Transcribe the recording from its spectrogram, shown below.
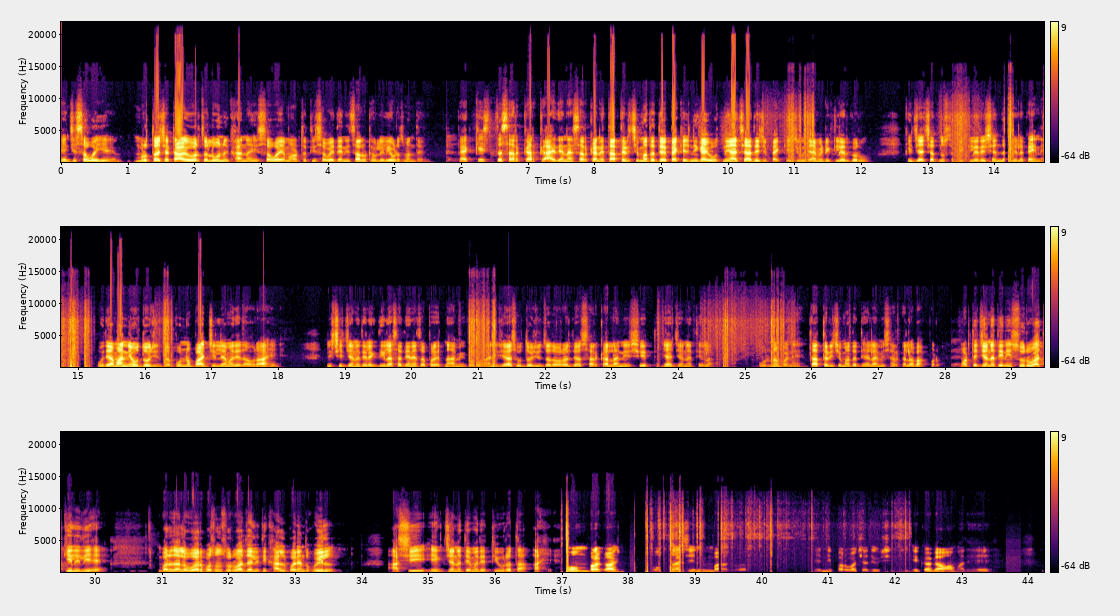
यांची सवय आहे. मृताच्या टाळीवरचं लोणी खाणं ही सवय आहे. मला वाटतं ती सवय त्यांनी चालू ठेवलेली एवढंच म्हणता येईल. पॅकेज तर सरकार काय देणार? सरकारने तातडीची मदत द्यावी. पॅकेजनी काही होत नाही. याच्या आधीची पॅकेज उद्या आम्ही डिक्लेअर करू की ज्याच्यात नुसतं डिक्लेरेशन झालेलं काही नाही. उद्या मान्य उद्योजींचा पूर्ण पाच जिल्ह्यामध्ये दौरा आहे. निश्चित जनतेला एक दिलासा देण्याचा प्रयत्न आम्ही करू आणि ज्यास उद्योजींचा दौरा होईल त्यावेळेस सरकारला निश्चित या जनतेला पूर्णपणे तातडीची मदत द्यायला आम्ही सरकारला भाग पडू. मग ते जनतेने सुरुवात केलेली आहे. बरं झालं वरपासून सुरुवात झाली ती खालपर्यंत होईल अशी एक जनतेमध्ये तीव्रता आहे. ओमप्रकाश ओमराजे निंबाळकर यांनी परवाच्या दिवशी एका गावामध्ये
